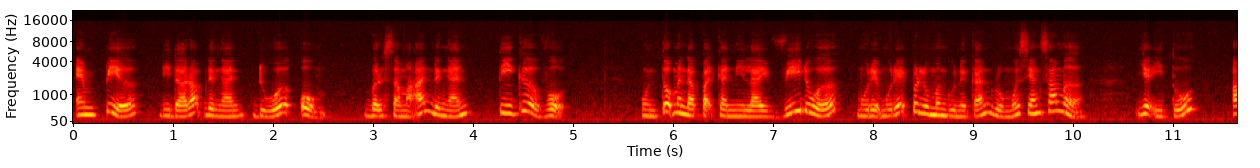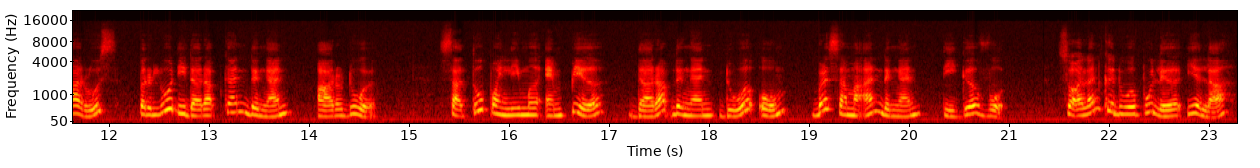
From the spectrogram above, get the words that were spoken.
ampere didarab dengan 2 ohm bersamaan dengan 3 volt. Untuk mendapatkan nilai V2, murid-murid perlu menggunakan rumus yang sama, iaitu arus perlu didarabkan dengan R2. 1.5 ampere darab dengan 2 ohm bersamaan dengan 3 volt. Soalan kedua pula ialah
